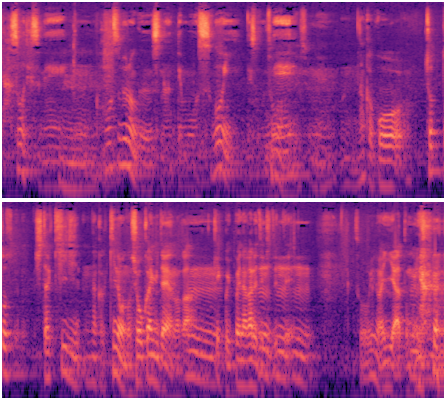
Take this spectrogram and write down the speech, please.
いやそうですね、うん。ホースブログなんてもうすごいですもんね。そうなんですよね、なんかこうちょっとした記事なんか機能の紹介みたいなのがうん。結構いっぱい流れてきてて、うんうんうんそういうのはいいやと思いながら、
